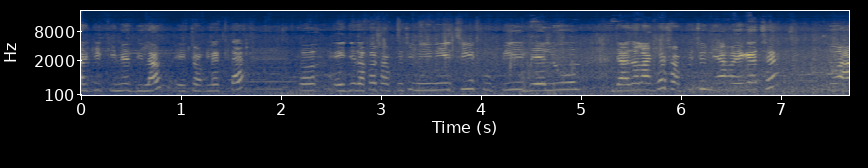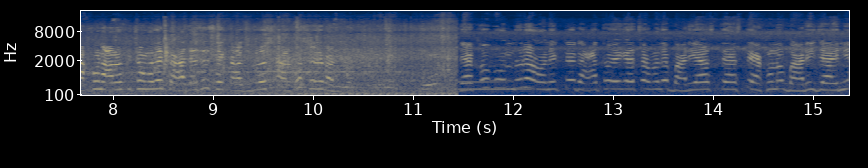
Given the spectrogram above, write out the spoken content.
আর কি, কিনে দিলাম এই চকলেটটা। তো এই যে দেখো সব কিছু নিয়ে নিয়েছি টুপি বেলুন, যা যা লাগবে সব কিছু নেওয়া হয়ে গেছে। তো এখন আরও কিছু আমাদের কাজ আছে, সেই কাজগুলো ছাড়বো ছেড়ে বাড়ি যাব। দেখো বন্ধুরা অনেকটা রাত হয়ে গেছে আমাদের বাড়ি আসতে আসতে। এখনও বাড়ি যায়নি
